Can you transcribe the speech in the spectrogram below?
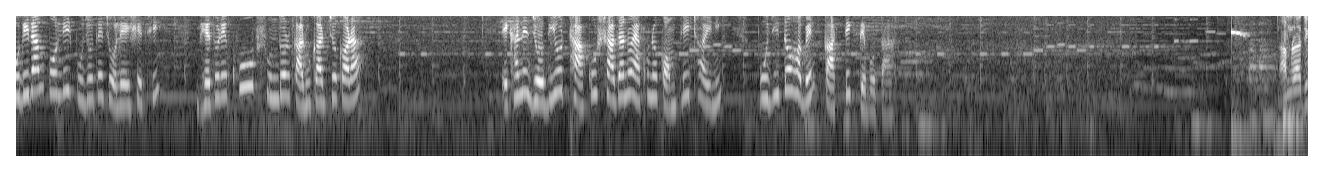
ক্ষুদিরাম পল্লীর পুজোতে চলে এসেছি। ভেতরে খুব সুন্দর কারুকার্য করা। এখানে যদিও ঠাকুর সাজানো এখনও কমপ্লিট হয়নি পূজিত হবেন কার্তিক দেবতা। আমরা আছি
